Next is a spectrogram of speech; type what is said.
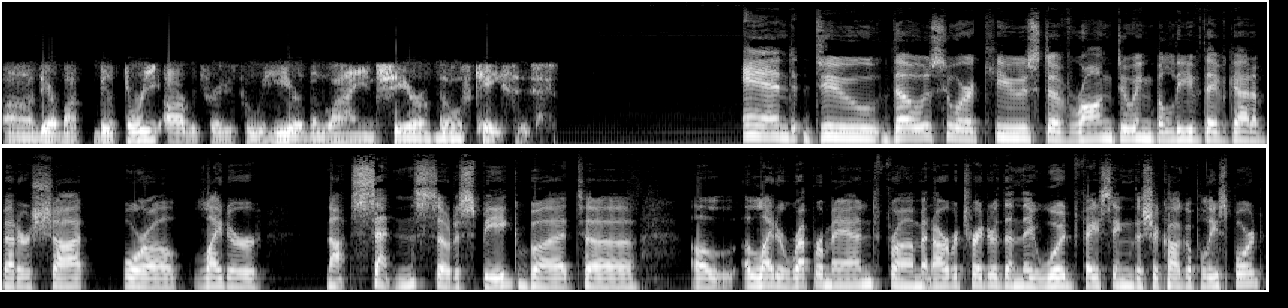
uh, there are about there are three arbitrators who hear the lion's share of those cases. And do those who are accused of wrongdoing believe they've got a better shot or a lighter, not sentence, so to speak, but uh, a, a lighter reprimand from an arbitrator than they would facing the Chicago Police Board?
